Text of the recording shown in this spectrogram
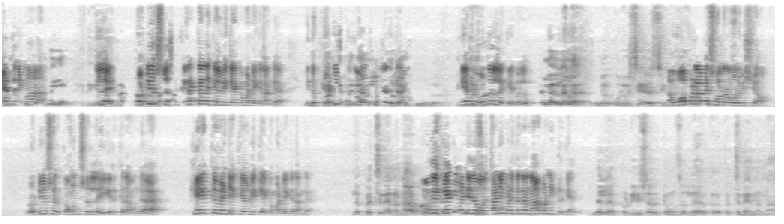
ஏன் தெரியுமா? இல்ல, ப்ரொடியூசர்ஸ் கரெக்டான கேள்வி கேட்க மாட்டேங்கிறாங்க. இந்த கேபிள் ஒண்ணும் இல்ல கேபிள் இல்ல இல்ல இல்ல ஒரு விஷயம் நான். ஓப்பனாவே சொல்ற ஒரு விஷயம். ப்ரொடியூசர் கவுன்சில்ல இருக்கிறவங்க கேட்க வேண்டிய கேள்வி கேட்க மாட்டேங்கிறாங்க. இல்ல பிரச்சனை என்னன்னா கேட்க வேண்டியது ஒரு தனி மனிதனா நான் பண்ணிட்டு இருக்கேன் இல்ல இல்ல ப்ரொடியூசர் கவுன்சில்ல இருக்கிற பிரச்சனை என்னன்னா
